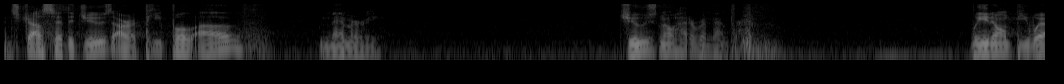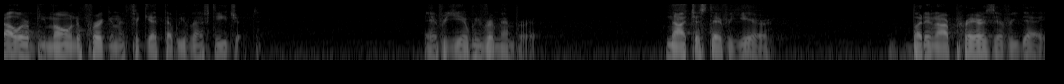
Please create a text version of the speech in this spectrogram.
And Strauss said, the Jews are a people of memory. Jews know how to remember. We don't bewail or bemoan if we're going to forget that we left Egypt. Every year we remember it. Not just every year, but in our prayers every day.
